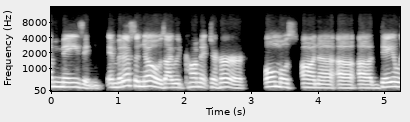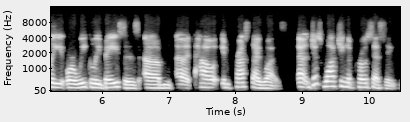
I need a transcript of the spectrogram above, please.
amazing. And Vanessa knows I would comment to her almost on a, a, a daily or weekly basis um, uh, how impressed I was uh, just watching the processing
